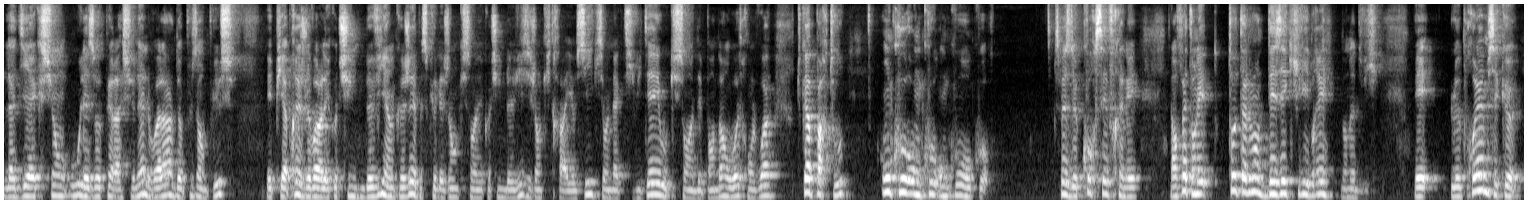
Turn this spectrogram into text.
la direction ou les opérationnels, voilà, de plus en plus, et puis après, je vais voir les coachings de vie hein, que j'ai, parce que les gens qui sont dans les coachings de vie, c'est des gens qui travaillent aussi, qui ont une activité ou qui sont indépendants ou autres, on le voit. En tout cas, partout, on court, on court, on court, on court. espèce de course effrénée. Et en fait, on est totalement déséquilibré dans notre vie. Et le problème, c'est que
